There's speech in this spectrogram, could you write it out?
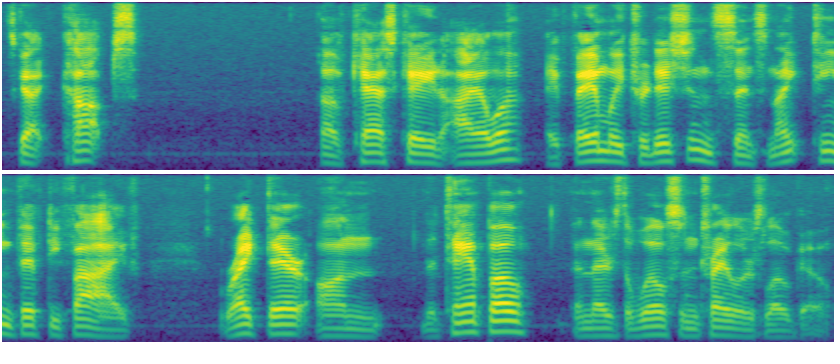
It's got Koppes of Cascade, Iowa, a family tradition since 1955. Right there on the Tampo, and there's the Wilson Trailers logo.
